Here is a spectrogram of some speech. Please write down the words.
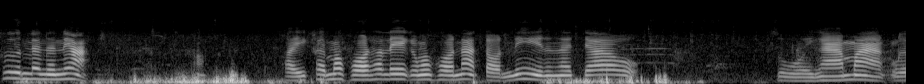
ขึ้นแล้วนะเนี่ยไผใครมาพอทะเลกันมาพอหน้าตอนนี้นะเจ้า สวยงามมากเล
